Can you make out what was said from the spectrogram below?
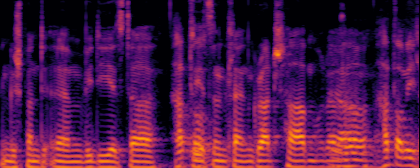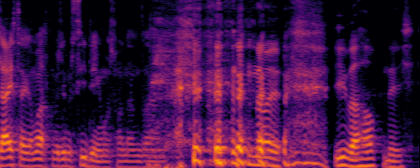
Bin gespannt, ähm, wie die jetzt da, Hat die jetzt so einen kleinen Grudge haben oder ja, so. hat auch nicht leichter gemacht mit dem Seeding, muss man dann sagen. Null. Überhaupt nicht.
